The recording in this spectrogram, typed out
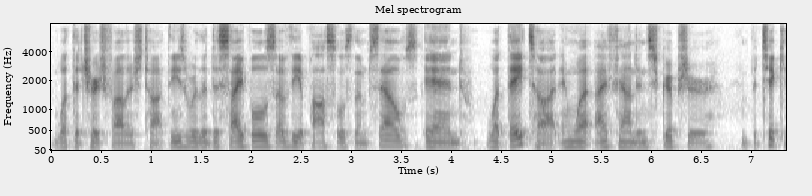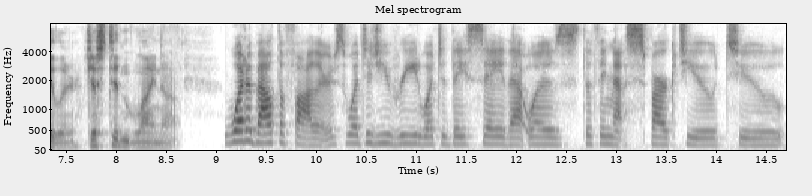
what the church fathers taught. These were the disciples of the apostles themselves, and what they taught and what I found in Scripture in particular just didn't line up. What about the fathers? What did you read? What did they say that was the thing that sparked you to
